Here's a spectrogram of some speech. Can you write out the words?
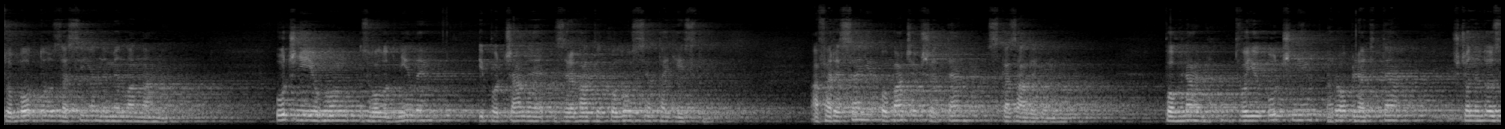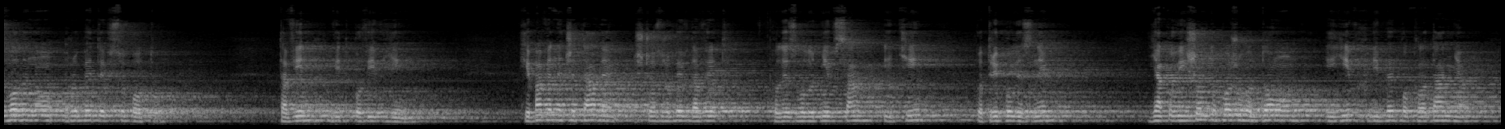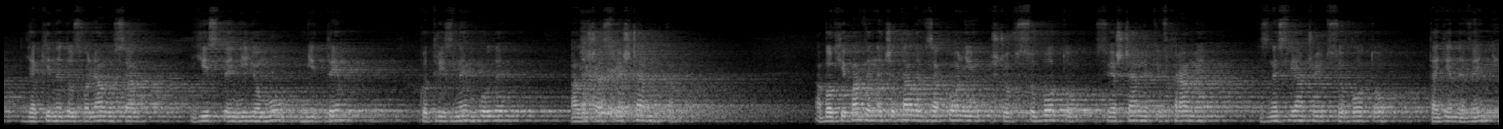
суботу засіяними ланами. Учні його зголодніли і почали зривати колосся та їсти. А фарисеї, побачивши те, сказали йому, поглянь, твої учні роблять те, що не дозволено робити в суботу. Та він відповів їм, хіба ви не читали, що зробив Давид, коли зголоднів сам і ті, котрі були з ним, як увійшов до Божого дому і їв хліби покладання, які не дозволялося їсти ні йому, ні тим, котрі з ним були, а лише священникам. Або хіба ви не читали в законі, що в суботу священники в храмі знесвячують суботу та є невинні?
